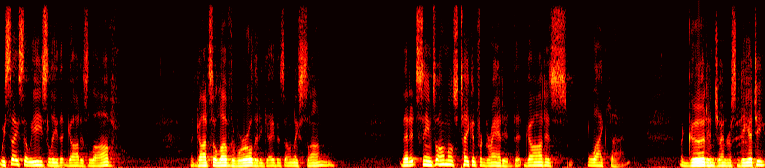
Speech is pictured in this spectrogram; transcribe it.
We say so easily that God is love, that God so loved the world that he gave his only Son, that it seems almost taken for granted that God is like that a good and generous deity,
